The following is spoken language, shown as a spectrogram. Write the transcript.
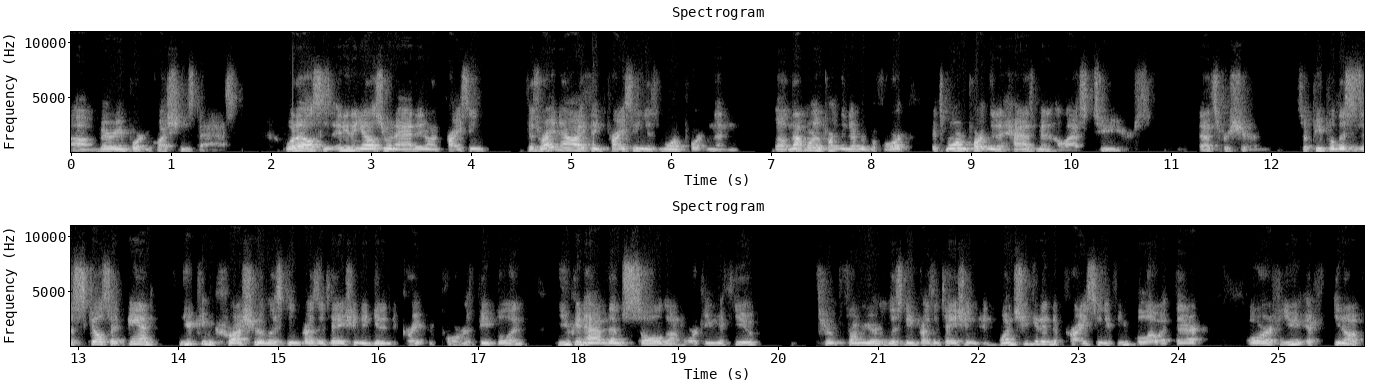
uh, very important questions to ask what else is anything else you want to add in on pricing because right now i think pricing is more important than well not more important than ever before it's more important than it has been in the last two years that's for sure so people this is a skill set and you can crush your listing presentation and get into great rapport with people and you can have them sold on working with you through from your listing presentation. And once you get into pricing, if you blow it there, or if you if you know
